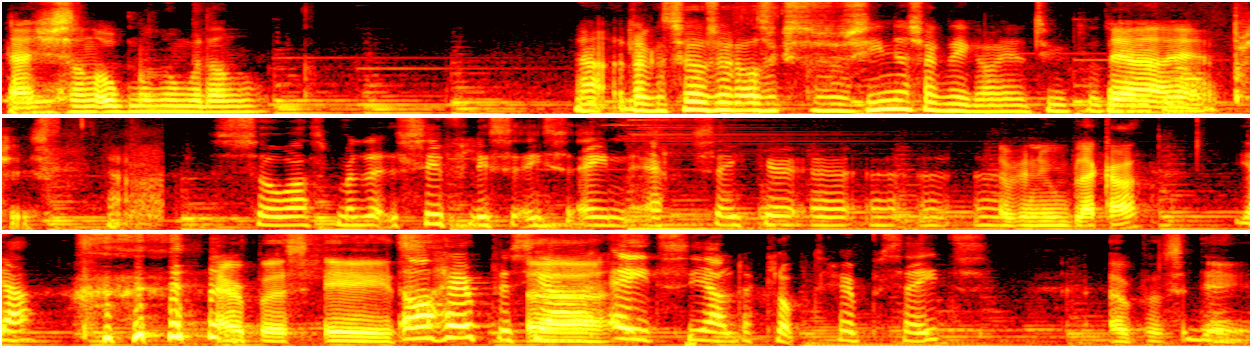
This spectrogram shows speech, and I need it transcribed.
Ja, als je ze dan op moet noemen, dan... nou, laat ik het zo zeggen. Als ik ze zou zien, dan zou ik denken, oh ja, natuurlijk. Dat weet Ja, ik wel. ja, precies. Zoals, maar de syfilis is één echt zeker. eh, eh, eh, eh, Heb je nu een blackout? ja. Herpes, AIDS. Oh, herpes, ja. AIDS, ja, dat klopt. Herpes, AIDS. Herpes, De- AIDS.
